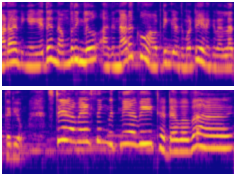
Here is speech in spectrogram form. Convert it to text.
ஆனால் நீங்கள் எதை நம்புறீங்களோ அது நடக்கும் அப்படிங்கிறது மட்டும் எனக்கு நல்லா தெரியும். Stay amazing with me Avi tata bye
